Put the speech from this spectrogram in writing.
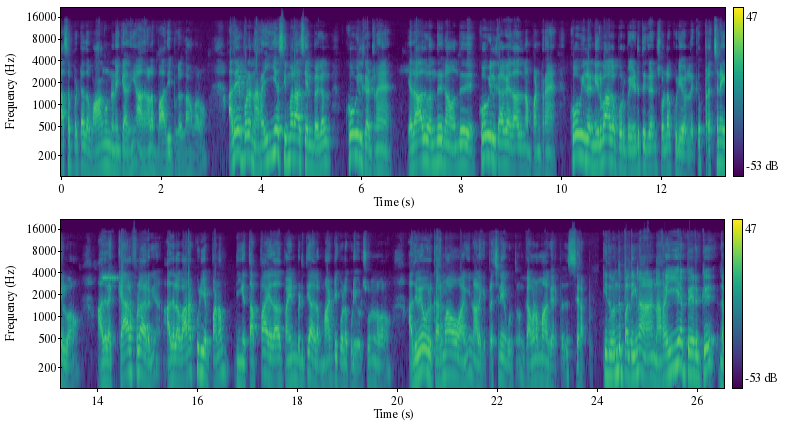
ஆசைப்பட்டு அதை வாங்கணும்னு நினைக்காதீங்க. அதனால் பாதிப்புகள் தான் வரும். அதே போல் நிறைய சிம்மராசி என்பர்கள் கோவில் கட்டுறேன். ஏதாவது வந்து நான் வந்து கோவிலுக்காக ஏதாவது நான் பண்ணுறேன் கோவிலில் நிர்வாக பொறுப்பை எடுத்துக்கிறேன்னு சொல்லக்கூடியவர்களுக்கு பிரச்சனைகள் வரும். அதில் கேர்ஃபுல்லாக இருங்க. அதில் வரக்கூடிய பணம் நீங்கள் தப்பாக ஏதாவது பயன்படுத்தி அதில் மாட்டிக்கொள்ளக்கூடிய ஒரு சூழ்நிலை வரும். அதுவே ஒரு கர்மாவை வாங்கி நாளைக்கு பிரச்சனையை கொடுத்துரும். கவனமாக இருப்பது சிறப்பு. இது வந்து பார்த்திங்கன்னா நிறைய பேருக்கு இந்த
